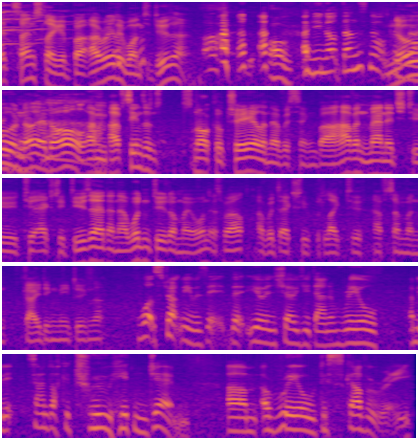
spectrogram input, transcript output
It sounds like it, but I really want to do that. Ah, oh, Have you not done snorkeling? No, not at ah. all. i I've seen the snorkel trail and everything, but I haven't managed to, to actually do that, and I wouldn't do it on my own as well. I would actually would like to have someone guiding me doing that. What struck me was it, that Ewan showed you down a real, I mean, it sounded like a true hidden gem, um, a real discovery.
